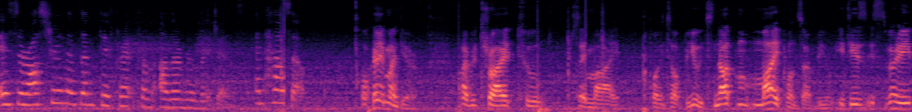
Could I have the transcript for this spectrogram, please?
Is Zoroastrianism different from other religions, and how so? Okay, my dear, I will try to say my point of view. It's not my point of view. It is it's very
